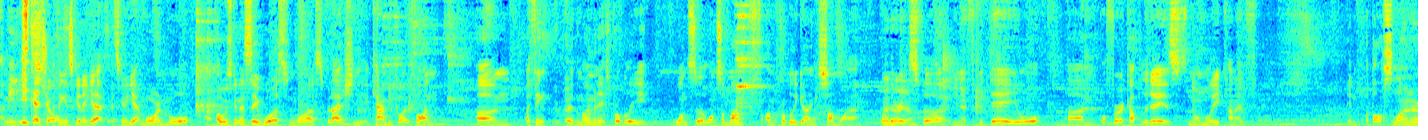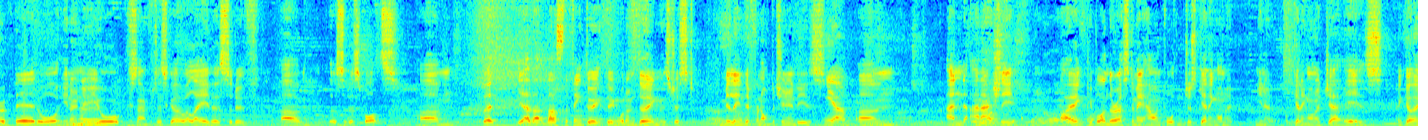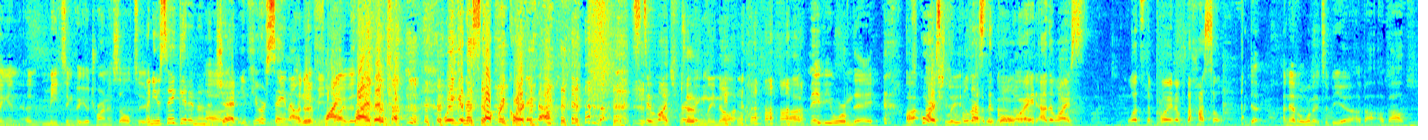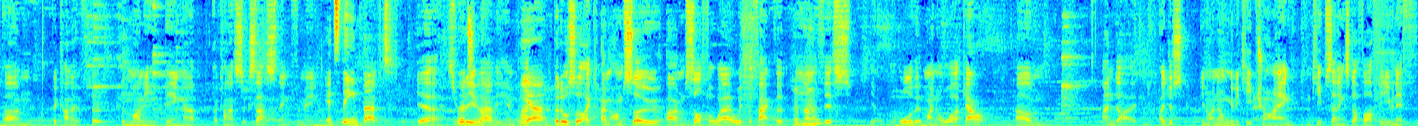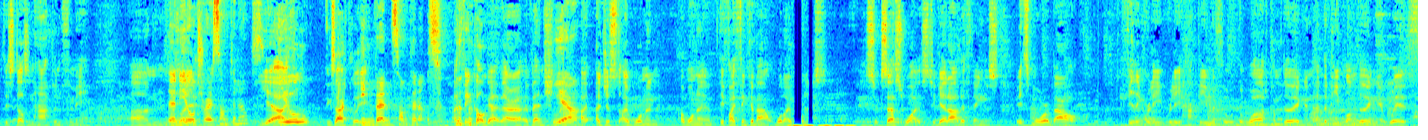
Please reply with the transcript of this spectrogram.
I mean, it's, Schedule. I think it's gonna get it's gonna get more and more. I- I was gonna say worse and worse, but actually it can be quite fun. Um, I think at the moment it's probably once a, once a month. I'm probably going somewhere, whether Mm-hmm. it's for you know for the day or um, or for a couple of days. Normally, kind of in Barcelona a bit, or you know Mm-hmm. New York, San Francisco, LA, those sort of um, those sort of spots. Um, but yeah, that, that's the thing. Doing doing what I'm doing, there's just a million different opportunities. Yeah. Um, and and actually, I think people underestimate how important just getting on it, you know, getting on a jet is, and going and, and meeting who you're trying to sell to. When you say getting on a jet, if you're saying now Uh, I you're flying private. private, we're gonna stop recording now. it's too much for me. Certainly not. uh, maybe one day. Uh, Of course. Actually, well, that's the know goal, right? Otherwise, what's the point of the hustle? I never want it to be a, about about um, the kind of the, the money being a, a kind of success thing for me. It's the impact. Yeah, it's really about have. the impact. Yeah. But also, like, I'm, I'm so um, self-aware with the fact that none Mm-hmm. of this, you know, all of it might not work out. Um, and I, I just, you know, I know I'm going to keep trying and keep setting stuff up, even if this doesn't happen for me. Um, Then you'll I- try something else. Yeah, You'll exactly. invent something else. I think I'll get there eventually. Yeah. I, I just I want to I want to if I think about what I want success wise to get out of things, it's more about feeling really really happy with the, the work I'm doing and, and the people I'm doing it with.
